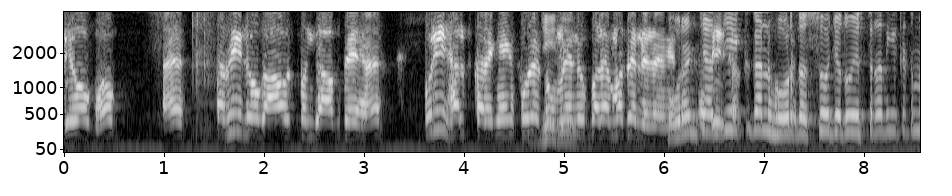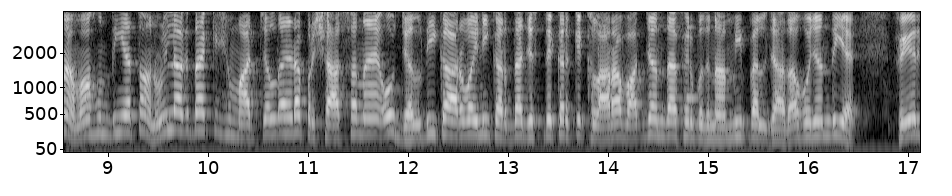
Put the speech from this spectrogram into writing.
देवो भव है सभी लोग आओ पंजाब से हैं पूरी हेल्प करेंगे पूरे जी, घूमने जी। ਨੂੰ बड़े मजे ले लेंगे ਪੂਰਨ ਚੰਦ ਜੀ सर। ਇੱਕ ਗੱਲ ਹੋਰ ਦੱਸੋ ਜਦੋਂ ਇਸ ਤਰ੍ਹਾਂ ਦੀਆਂ ਘਟਨਾਵਾਂ ਹੁੰਦੀਆਂ ਤੁਹਾਨੂੰ ਨਹੀਂ ਲੱਗਦਾ ਕਿ ਹਿਮਾਚਲ ਦਾ ਜਿਹੜਾ ਪ੍ਰਸ਼ਾਸਨ ਹੈ ਉਹ ਜਲਦੀ ਕਾਰਵਾਈ ਨਹੀਂ ਕਰਦਾ ਜਿਸ ਦੇ ਕਰਕੇ ਖਲਾਰਾ ਵੱਧ ਜਾਂਦਾ ਫਿਰ ਬਦਨਾਮੀ ਪਹਿਲ ਜ਼ਿਆਦਾ ਹੋ ਜਾਂਦੀ ਹੈ ਫਿਰ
